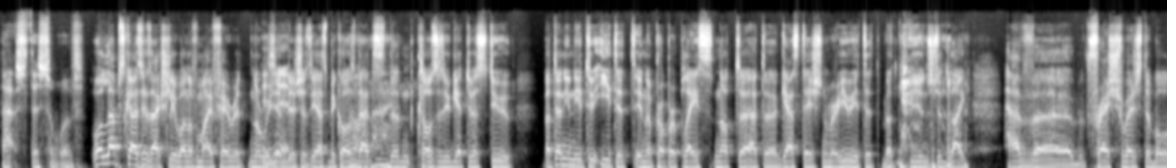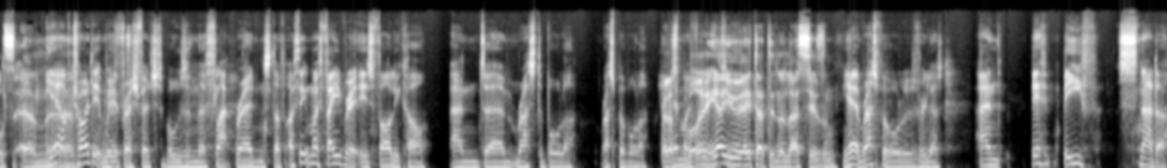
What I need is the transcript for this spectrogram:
That's the sort of, well, lapskaus is actually one of my favorite Norwegian dishes. Yes, because Oh, that's the closest you get to a stew. But then you need to eat it in a proper place, not uh, at a gas station where you eat it. But you should like have uh, fresh vegetables and yeah, uh, I've tried it meat. with fresh vegetables and the flatbread and stuff. I think my favorite is fårikål and um. They're my Raspeballer. Yeah, you ate that in the last season. Yeah, raspeballer was really nice. And beef, beef snadder.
